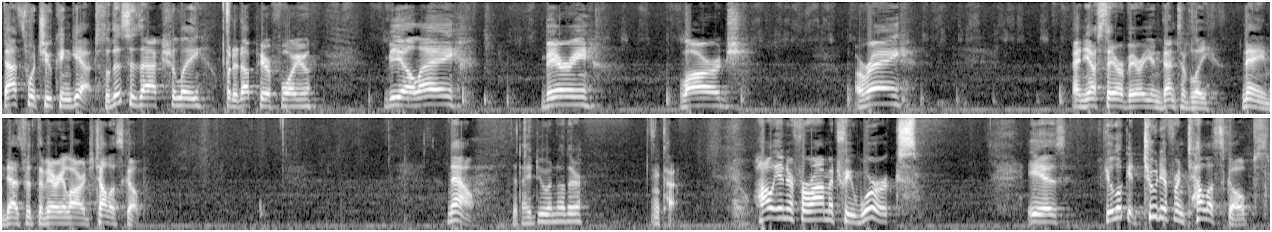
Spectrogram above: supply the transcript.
that's what you can get. So this is actually, put it up here for you, VLA, very large array. And yes, they are very inventively named, as with the Very Large Telescope. Now, did I do another? Okay. How interferometry works is if you look at two different telescopes,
